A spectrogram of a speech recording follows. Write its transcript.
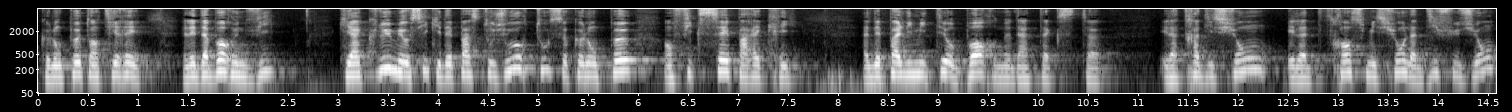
que l'on peut en tirer. Elle est d'abord une vie qui inclut, mais aussi qui dépasse toujours tout ce que l'on peut en fixer par écrit elle n'est pas limitée aux bornes d'un texte. Et la tradition et la transmission, la diffusion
